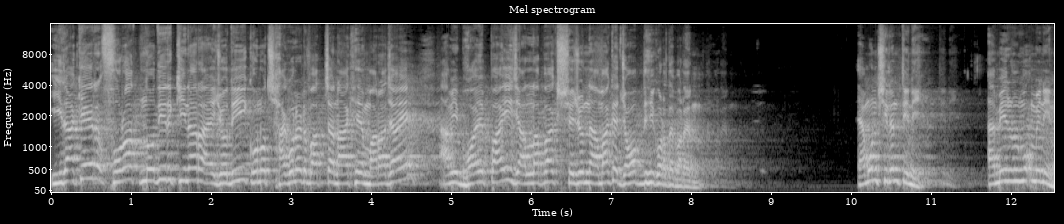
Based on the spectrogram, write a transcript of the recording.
ইরাকের ফোরাত নদীর কিনারায় যদি কোনো ছাগলের বাচ্চা না খেয়ে মারা যায়, আমি ভয় পাই যে আল্লাহ পাক সেজন্য আমাকে জবাবদিহি করতে পারেন। এমন ছিলেন তিনি। আমিরুল মুমিনিন।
